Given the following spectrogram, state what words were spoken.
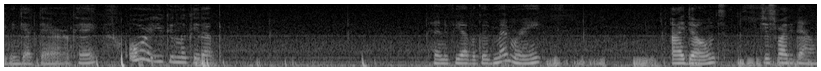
even get there, okay? Or you can look it up. And if you have a good memory, I don't, just write it down.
